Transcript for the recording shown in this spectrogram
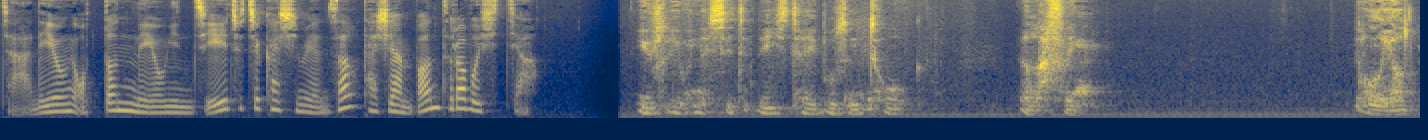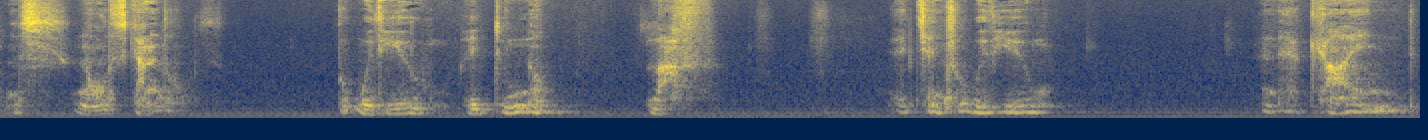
자, 내용이 어떤 내용인지 추측하시면서 다시 한번 들어보시죠. Usually, when they sit at these tables and talk, they're laughing. All the oddness and all the scandals. But with you, they do not laugh. They're gentle with you. And they're kind.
